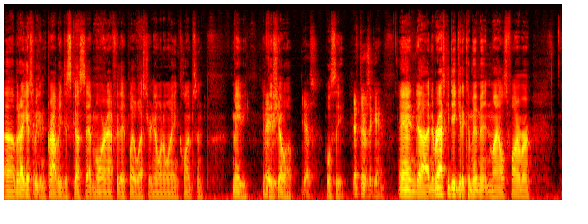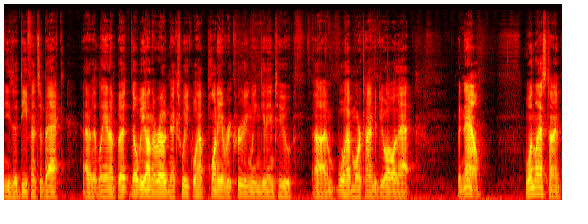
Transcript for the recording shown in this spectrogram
Uh, but I guess we can probably discuss that more after they play Western Illinois and Clemson. Maybe if they show up, yes, we'll see. if there's a game. And uh, Nebraska did get a commitment in Myles Farmer. He's a defensive back out of Atlanta, but they'll be on the road next week. We'll have plenty of recruiting we can get into. Uh, we'll have more time to do all of that. But now, one last time,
